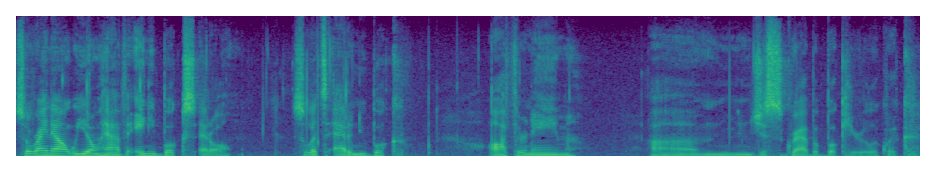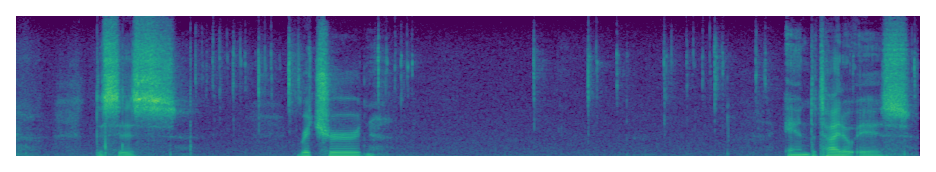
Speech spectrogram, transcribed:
So right now we don't have any books at all. So let's add a new book. Author name um, just grab a book here real quick. This is Richard and the title is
